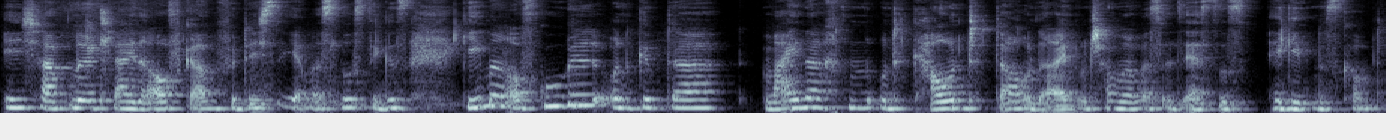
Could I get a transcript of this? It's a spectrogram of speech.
Ich habe eine kleine Aufgabe für dich, eher was Lustiges. Geh mal auf Google und gib da Weihnachten und Countdown ein und schau mal, was als erstes Ergebnis kommt.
